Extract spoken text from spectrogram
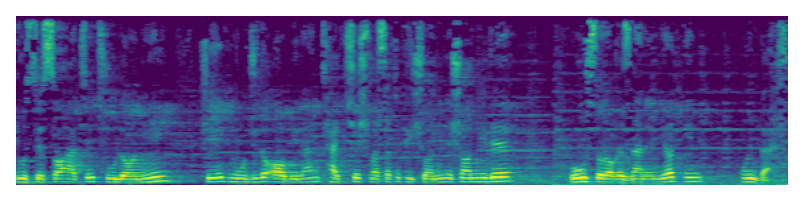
دو سه ساعته طولانی. که یک موجود آبی رنگ تک چشم وسط پیشانی نشان میده. و او سراغ زنه میاد. این اون بحث.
